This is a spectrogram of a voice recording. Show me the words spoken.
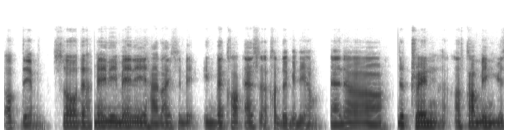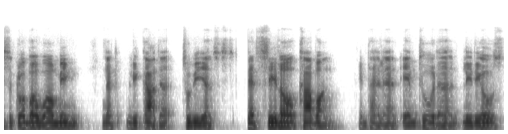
of them. So the many, many highlights in Bangkok as a condominium. And uh, the trend upcoming is global warming that regard to be a net zero carbon in Thailand aim to the reduce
